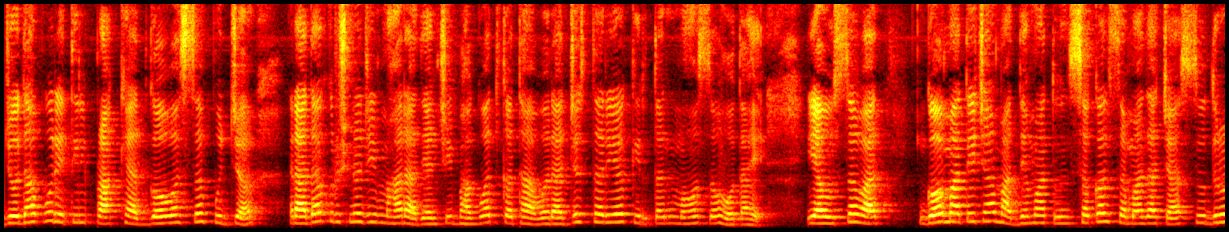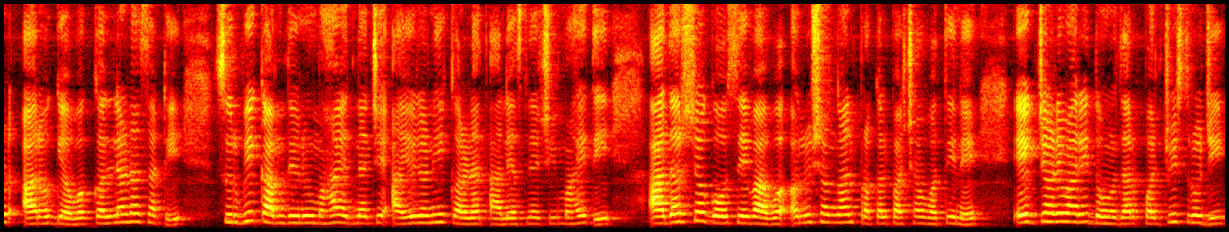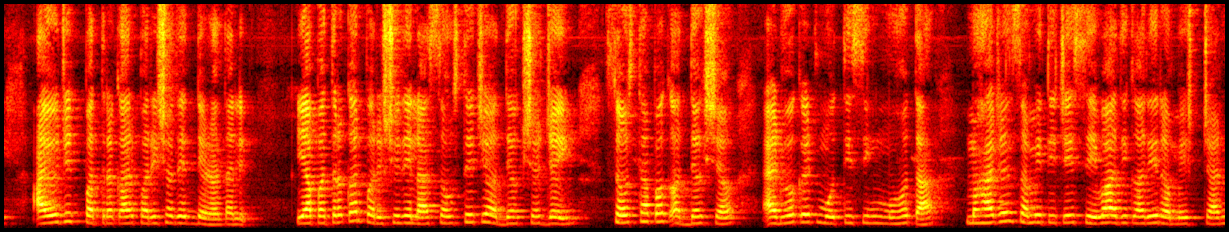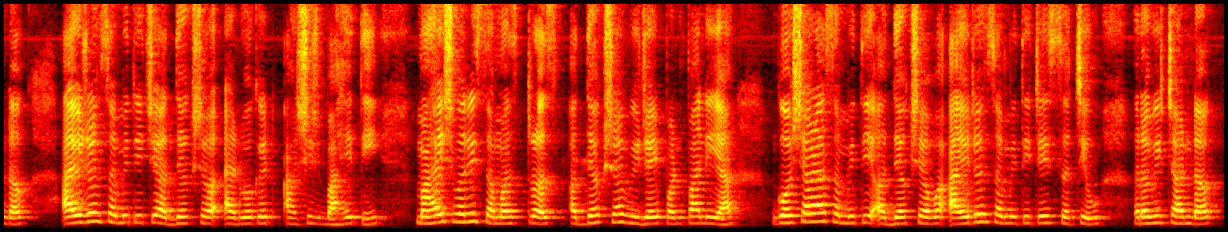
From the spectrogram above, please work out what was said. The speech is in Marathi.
जोधापूर येथील प्राख्यात गौवत्स पूज्य राधाकृष्णजी महाराज यांची भागवत कथा व राज्यस्तरीय कीर्तन महोत्सव होत आहे. या उत्सवात गोमातेच्या माध्यमातून सकल समाजाच्या सुदृढ आरोग्य व कल्याणासाठी सुरभी कामधेनू महायज्ञाचे आयोजनही करण्यात आले असल्याची माहिती आदर्श गोसेवा व अनुषंगान प्रकल्पाच्या वतीने एक जानेवारी दोन हजार पंचवीस रोजी आयोजित पत्रकार परिषदेत देण्यात आली. या पत्रकार परिषदेला संस्थेचे अध्यक्ष जैन संस्थापक अध्यक्ष ॲडव्होकेट मोतीसिंग मोहता महाजन समितीचे सेवा अधिकारी रमेश चांडक आयोजन समितीचे अध्यक्ष ॲडव्होकेट आशिष बाहेती माहेश्वरी समाज ट्रस्ट अध्यक्ष विजय पणपालिया गोशाळा समिती अध्यक्ष व आयोजन समितीचे सचिव रवी चांडक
